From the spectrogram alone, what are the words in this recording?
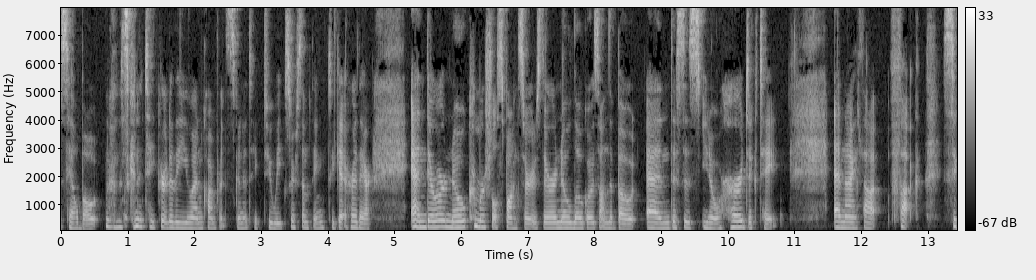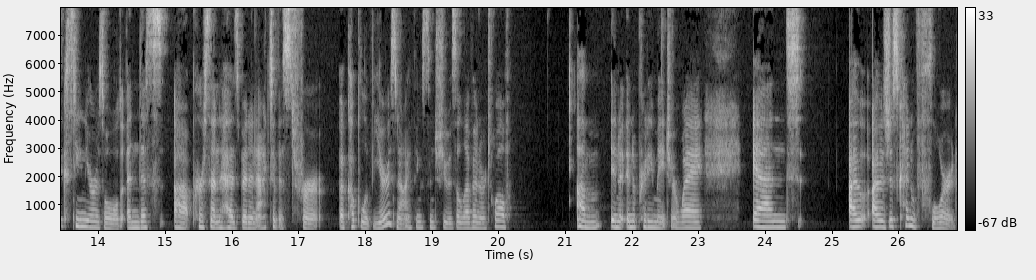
sailboat that's going to take her to the UN conference. It's going to take two weeks or something to get her there. And there are no commercial sponsors, there are no logos on the boat. And this is, you know, her dictate. And I thought, fuck, 16 years old. And this uh, person has been an activist for a couple of years now, I think since she was 11 or 12, um, in, a, in a pretty major way. And I, I was just kind of floored.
